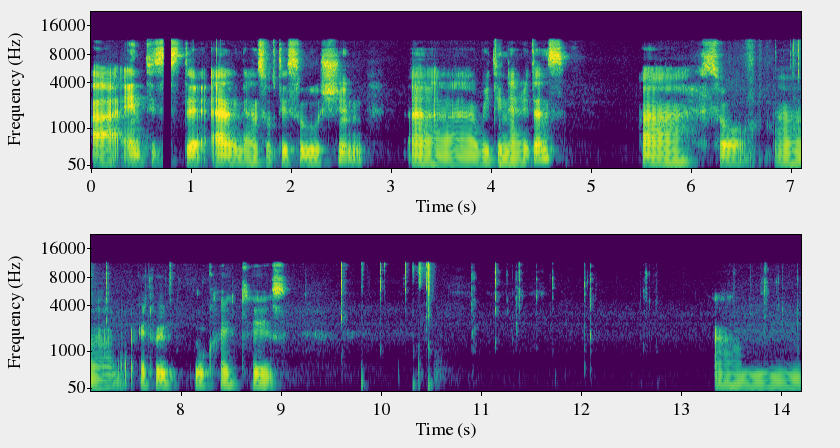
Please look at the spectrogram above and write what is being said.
uh, and this is the elegance of this solution uh, with inheritance. Uh, so uh, it will look like this. Um,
